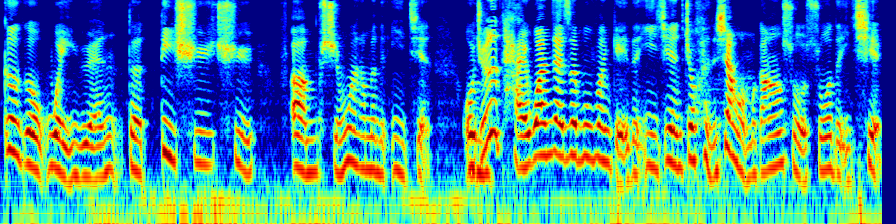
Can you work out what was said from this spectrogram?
各个委员的地区去嗯询问他们的意见。我觉得台湾在这部分给的意见就很像我们刚刚所说的一切，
